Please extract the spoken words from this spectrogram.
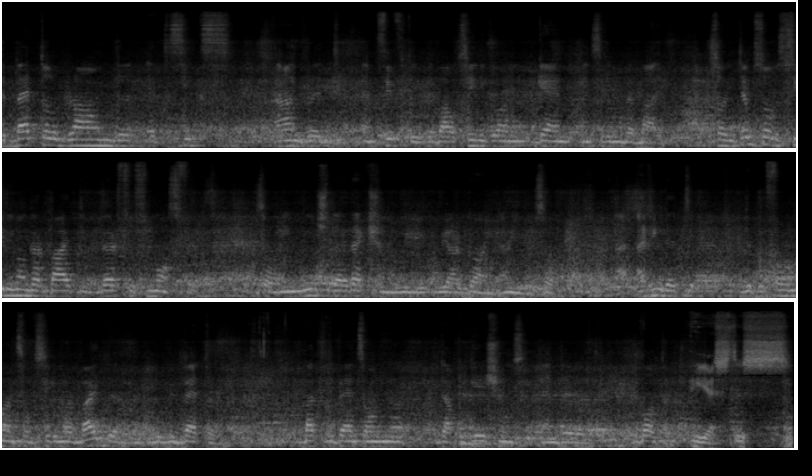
the battleground at 650 about silicon GaN and silicon carbide. So in terms of silicon carbide versus MOSFET, so in which direction we, we are going? I mean, so I, I think that the performance of silicon carbide will be better, but depends on uh, the applications and the, voltage. Yes, this, uh,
